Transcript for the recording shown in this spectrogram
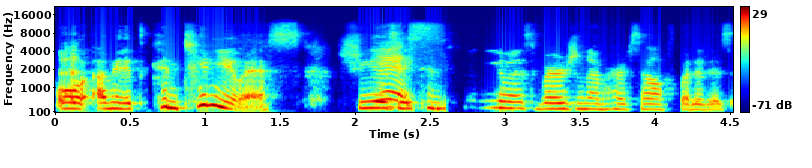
or I mean it's continuous. She yes. is a continuous version of herself, but it is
